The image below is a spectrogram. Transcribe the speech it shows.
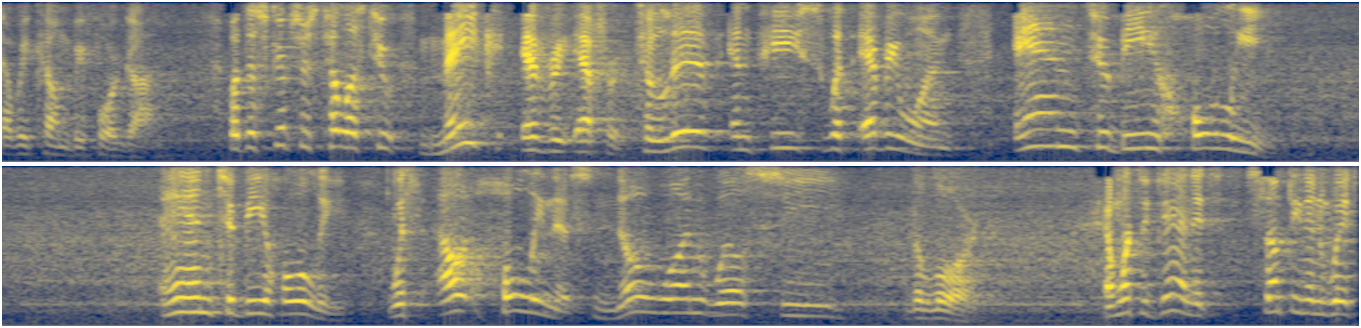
that we come before God. But the scriptures tell us to make every effort to live in peace with everyone and to be holy. And to be holy. Without holiness, no one will see the Lord. And once again, it's something in which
